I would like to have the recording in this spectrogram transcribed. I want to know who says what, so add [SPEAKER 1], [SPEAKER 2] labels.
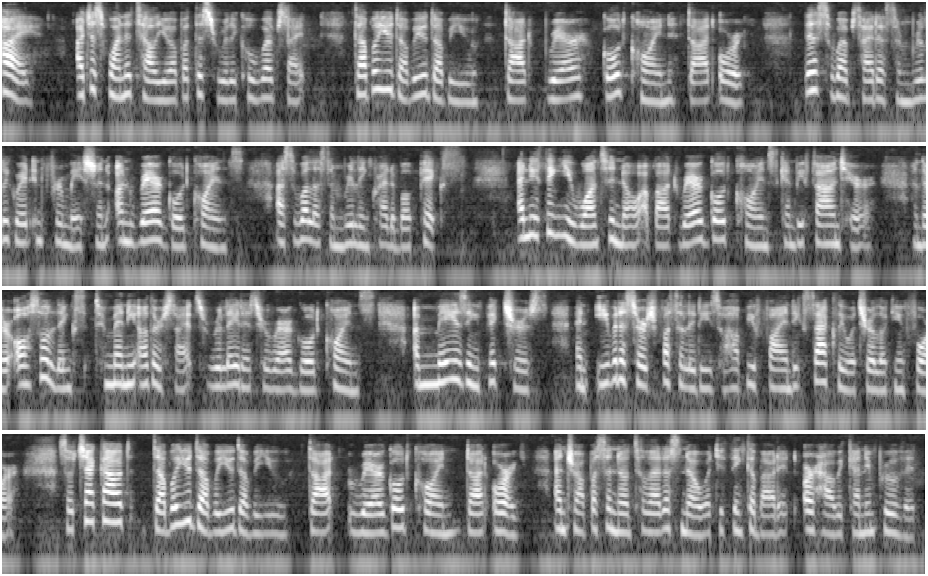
[SPEAKER 1] Hi, I just want to tell you about this really cool website www.raregoldcoin.org. This website has some really great information on rare gold coins, as well as some really incredible pics. Anything you want to know about rare gold coins can be found here, and there are also links to many other sites related to rare gold coins, amazing pictures, and even a search facility to help you find exactly what you're looking for. So check out www.raregoldcoin.org and drop us a note to let us know what you think about it or how we can improve it.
